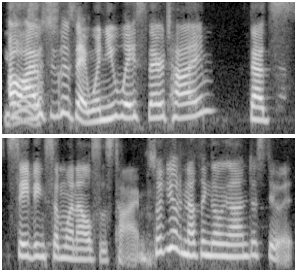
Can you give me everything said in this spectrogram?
You Oh, go. I was just gonna say when you waste their time, that's saving someone else's time. So if you have nothing going on, just do it.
